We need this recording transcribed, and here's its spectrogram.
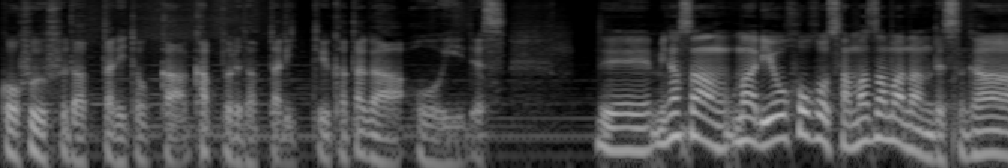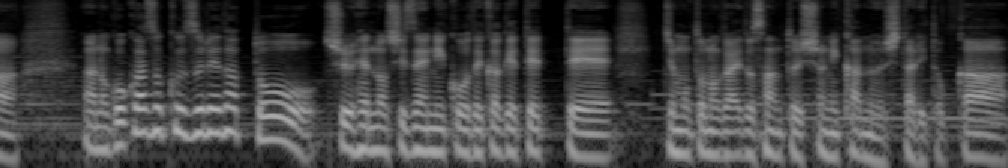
ご夫婦だったりとかカップルだったりっていう方が多いです。で皆さん、まあ、利用方法様々なんですがあのご家族連れだと周辺の自然にこう出かけてって地元のガイドさんと一緒にカヌーしたりとか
